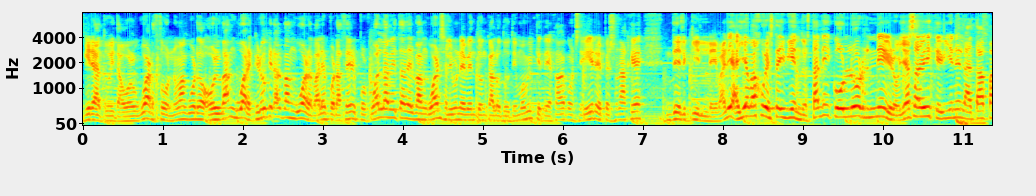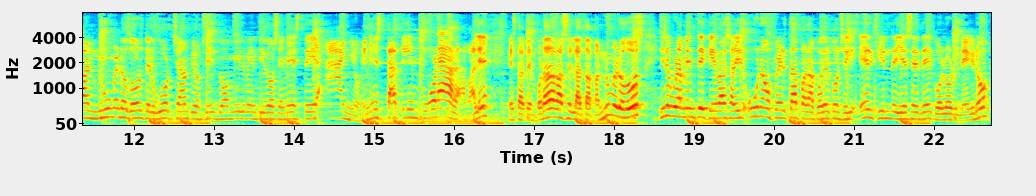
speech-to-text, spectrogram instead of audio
gratuita, o el Warzone, no me acuerdo, o el Vanguard, creo que era el Vanguard, ¿vale? Por hacer, por jugar la beta del Vanguard salió un evento en Call of Duty Mobile que te dejaba conseguir el personaje del Killey, ¿vale? Ahí abajo estáis viendo, está de color negro Ya sabéis que viene la etapa número 2 del World Championship 2022 en este año, en esta temporada, ¿vale? Esta temporada va a ser la etapa número 2 y seguramente que va a salir una oferta para poder conseguir el Killey ese de color negro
